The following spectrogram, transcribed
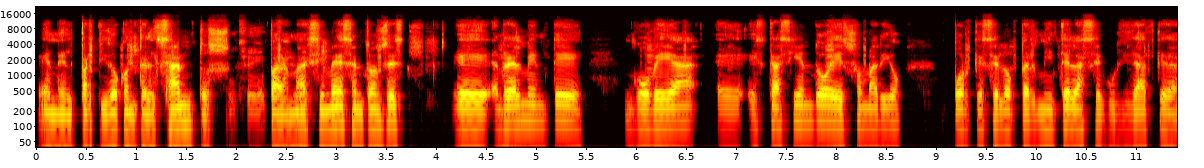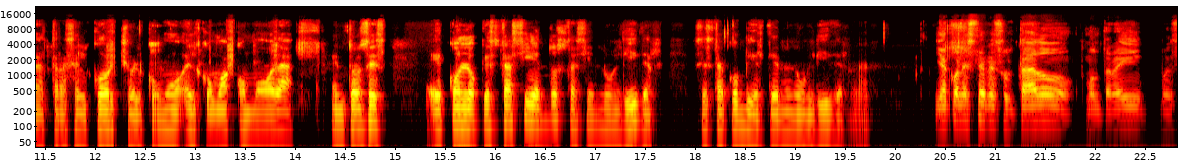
en el partido contra el Santos para Maxi Entonces, eh, realmente Gobea eh, está haciendo eso, Mario, porque se lo permite la seguridad que da tras el corcho, el cómo, el cómo acomoda. Entonces, eh, con lo que está haciendo, está siendo un líder, se está convirtiendo en un líder. Ya con este resultado, Monterrey pues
